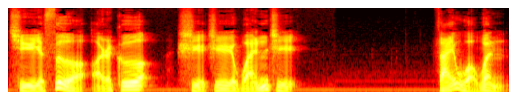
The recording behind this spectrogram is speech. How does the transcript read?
取色而歌，使之闻之。宰我问：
